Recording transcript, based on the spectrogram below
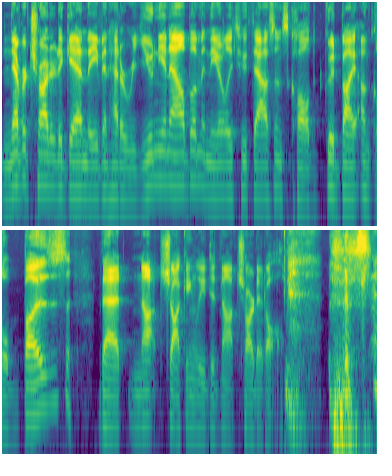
never charted again. They even had a reunion album in the early 2000s called goodbye uncle buzz that not shockingly did not chart at all So,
